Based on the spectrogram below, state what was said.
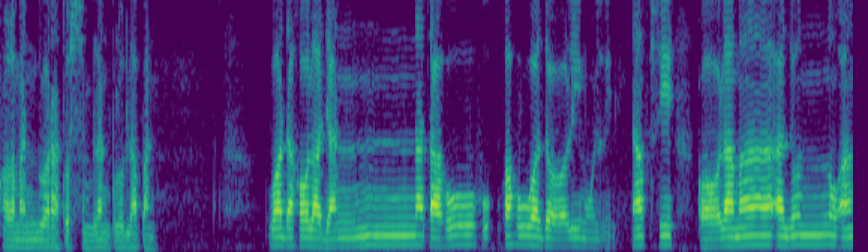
halaman 298 wa dakhala jannatahu wa huwa zalimun li nafsi. Qala ma azunnu an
